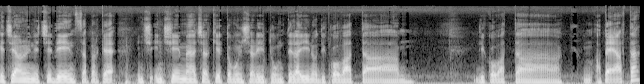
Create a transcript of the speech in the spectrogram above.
che c'erano in eccedenza perché insieme al cerchietto avevo inserito un telaino di covatta, di covatta mm, aperta.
